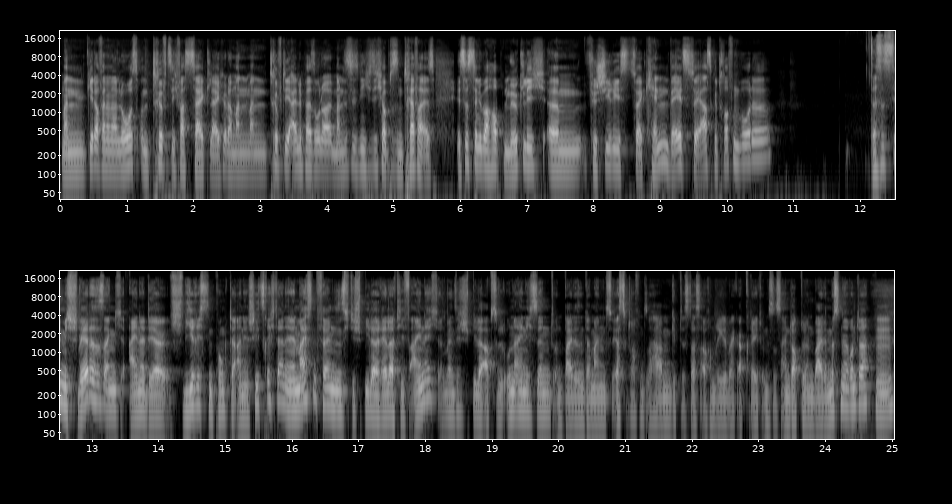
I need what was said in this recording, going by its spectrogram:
Man geht aufeinander los und trifft sich fast zeitgleich oder man, man trifft die eine Person, aber man ist sich nicht sicher, ob es ein Treffer ist. Ist es denn überhaupt möglich, ähm, für Schiris zu erkennen, wer jetzt zuerst getroffen wurde? Das ist ziemlich schwer. Das ist eigentlich einer der schwierigsten Punkte an den Schiedsrichtern. In den meisten Fällen sind sich die Spieler relativ einig. Und wenn sich die Spieler absolut uneinig sind und beide sind der Meinung, zuerst getroffen zu haben, gibt es das auch im Regelwerk-Upgrade und es ist ein Doppel und beide müssen herunter. Hm.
